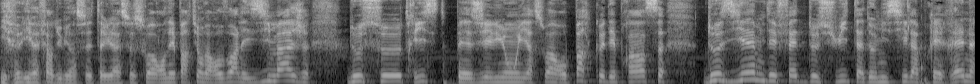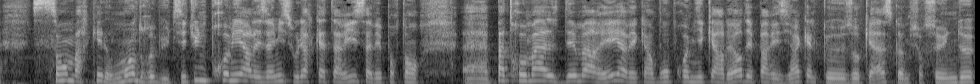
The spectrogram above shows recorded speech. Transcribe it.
Il, va faire du bien œil-là ce soir. On est parti, on va revoir les images de ce triste PSG Lyon hier soir au Parc des Princes. Deuxième défaite de suite à domicile après Rennes sans marquer le moindre but. C'est une première, les amis, sous l'air Qatari. Ça avait pourtant euh, pas trop mal démarré avec un bon premier quart d'heure des Parisiens. Quelques occasions comme sur ce 1-2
